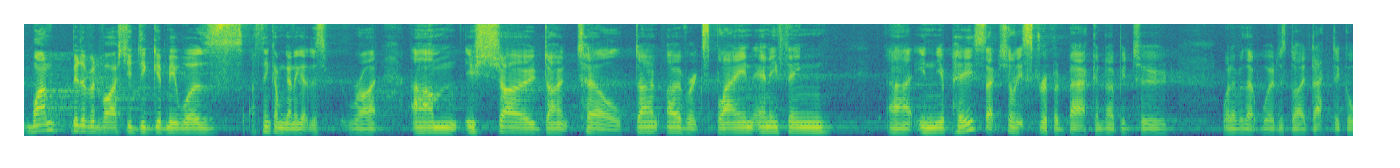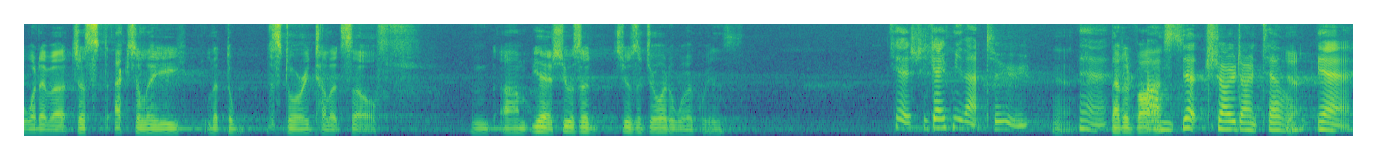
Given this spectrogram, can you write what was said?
One bit of advice you did give me was I think I'm going to get this right um, is show, don't tell. Don't over explain anything uh, in your piece. Actually, strip it back and don't be too, whatever that word is, didactic or whatever. Just actually let the, the story tell itself. And, um, yeah, she was, a, she was a joy to work with. Yeah, she gave me that too. Yeah. yeah. That advice? Um, that show, don't tell. Yeah. yeah.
